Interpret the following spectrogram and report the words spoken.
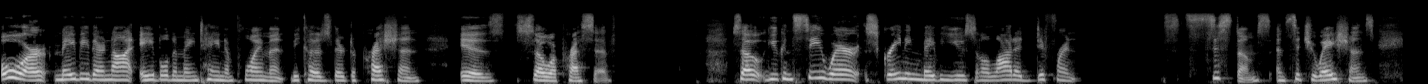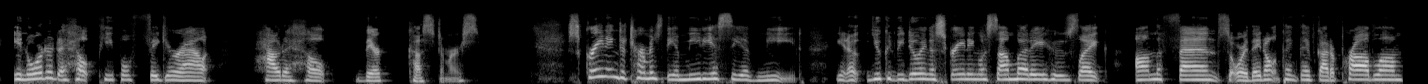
or maybe they're not able to maintain employment because their depression is so oppressive. So you can see where screening may be used in a lot of different systems and situations in order to help people figure out how to help their customers. Screening determines the immediacy of need. You know you could be doing a screening with somebody who's like on the fence or they don't think they've got a problem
